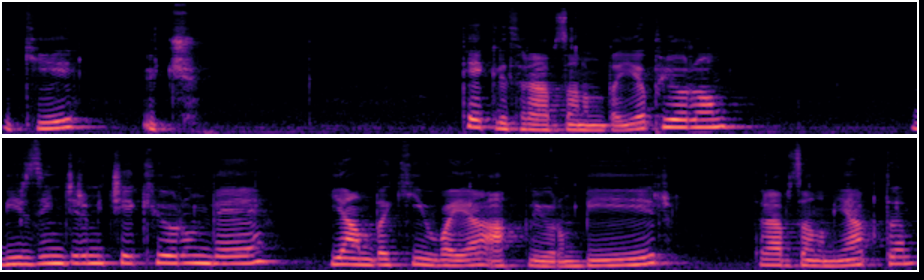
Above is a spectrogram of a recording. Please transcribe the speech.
2 3 Tekli trabzanımı da yapıyorum. Bir zincirimi çekiyorum ve yandaki yuvaya atlıyorum. Bir trabzanımı yaptım.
